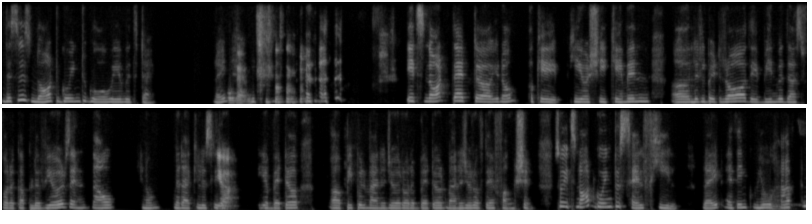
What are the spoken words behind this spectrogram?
this is not going to go away with time right oh, it's not that uh, you know okay he or she came in a little bit raw they've been with us for a couple of years and now you know miraculously yeah. a better uh, people manager or a better manager of their function so it's not going to self heal right i think you mm. have to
